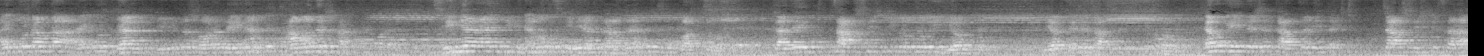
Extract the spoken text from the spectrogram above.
হাইকোর্ট আমরা হাইকোর্ট ব্যাংক বিভিন্ন শহরে নেই না আমাদের সাথে সিনিয়র আইনজীবী এবং সিনিয়র জাজরা বর্তমান। কাজে চাপ সৃষ্টি করতে হবে ইয়ং থেকে। ইয়ং থেকে চাপ সৃষ্টি হবে। এবং এই দেশের চাপ সৃষ্টি ছাড়া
